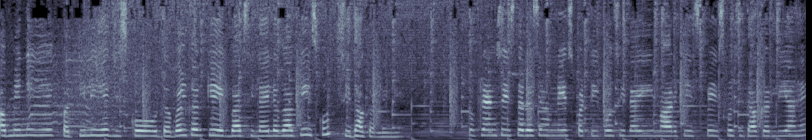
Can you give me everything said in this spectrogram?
अब मैंने ये एक पट्टी ली है जिसको डबल करके एक बार सिलाई लगा के इसको सीधा कर लेंगे। तो फ्रेंड्स इस तरह से हमने इस पट्टी को सिलाई मार के इस पर इसको सीधा कर लिया है।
